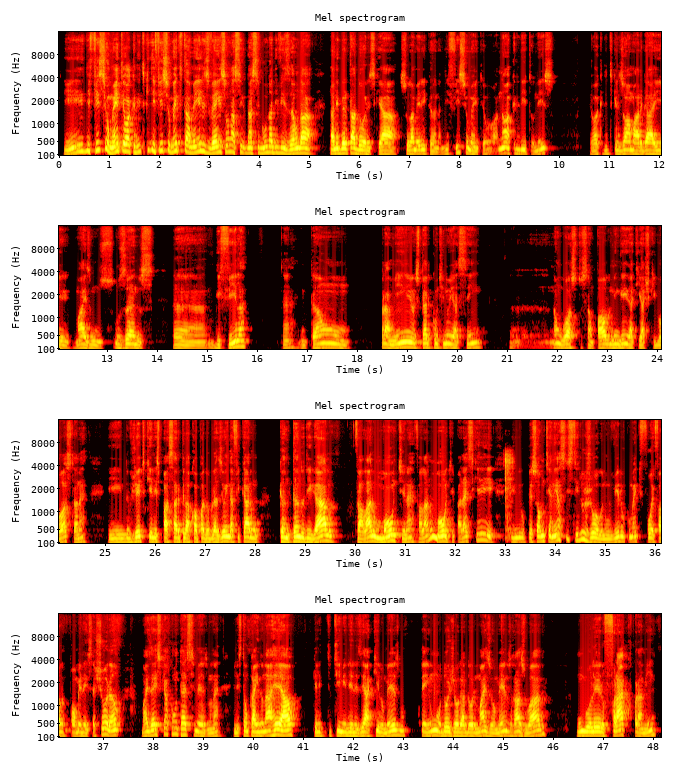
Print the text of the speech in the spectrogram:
E dificilmente, eu acredito que dificilmente também eles vençam na, na segunda divisão da, da Libertadores, que é a Sul-Americana. Dificilmente, eu não acredito nisso. Eu acredito que eles vão amargar aí mais uns, uns anos uh, de fila. Né? Então, para mim, eu espero que continue assim. Não gosto do São Paulo, ninguém daqui acho que gosta, né? E do jeito que eles passaram pela Copa do Brasil, ainda ficaram cantando de galo, falaram um monte, né? Falaram um monte. Parece que, o pessoal não tinha nem assistido o jogo, não viram como é que foi. Falam que o Palmeirense é chorão, mas é isso que acontece mesmo, né? Eles estão caindo na real, aquele time deles é aquilo mesmo. Tem um ou dois jogadores mais ou menos razoável, um goleiro fraco para mim,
